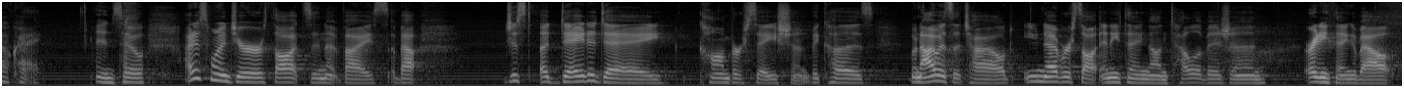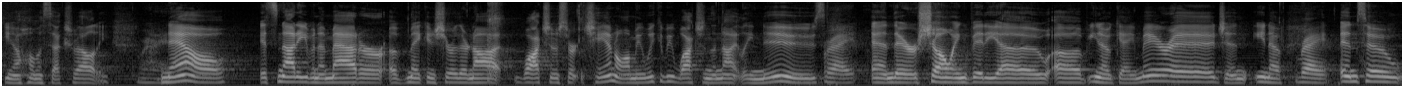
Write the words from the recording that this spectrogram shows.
Okay. And so I just wanted your thoughts and advice about just a day to day conversation because when I was a child, you never saw anything on television or anything about, you know, homosexuality. Right. Now, it's not even a matter of making sure they're not watching a certain channel. I mean, we could be watching the nightly news, right. and they're showing video of you know gay marriage, and you know, right. And so,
